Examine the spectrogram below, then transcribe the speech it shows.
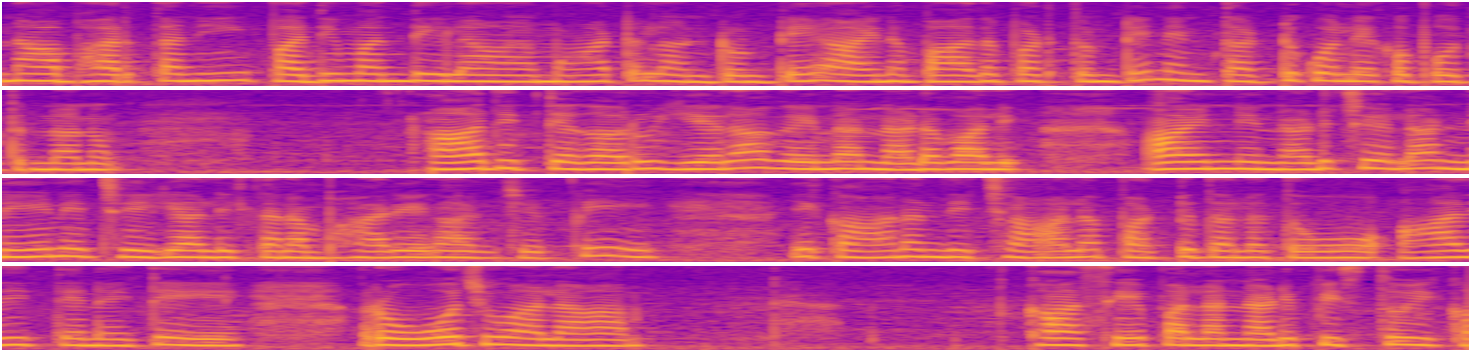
నా భర్తని పది మంది ఇలా మాటలు అంటుంటే ఆయన బాధపడుతుంటే నేను తట్టుకోలేకపోతున్నాను. ఆదిత్య గారు ఎలాగైనా నడవాలి. ఆయన్ని నడిచేలా నేనే చెయ్యాలి తన భార్యగా అని చెప్పి ఇక ఆనంది చాలా పట్టుదలతో ఆదిత్యనైతే రోజు అలా కాసేపు అలా నడిపిస్తూ ఇక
